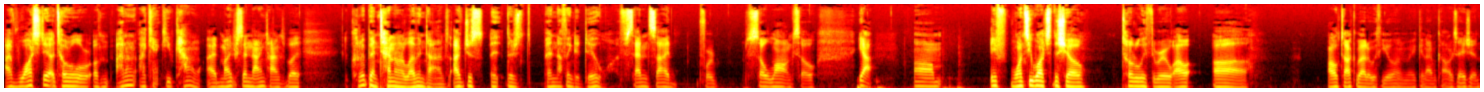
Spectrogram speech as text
I've watched it a total of I don't I can't keep count. I might have said nine times, but it could have been ten or eleven times. I've just it, there's been nothing to do. I've sat inside for so long. So, yeah. Um, if once you watch the show totally through, I'll uh, I'll talk about it with you and we can have a conversation.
